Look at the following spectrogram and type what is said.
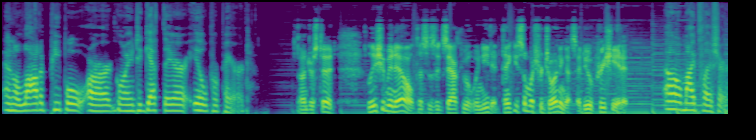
and a lot of people are going to get there ill prepared. Understood. Alicia Munnell, this is exactly what we needed. Thank you so much for joining us. I do appreciate it. Oh, my pleasure.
